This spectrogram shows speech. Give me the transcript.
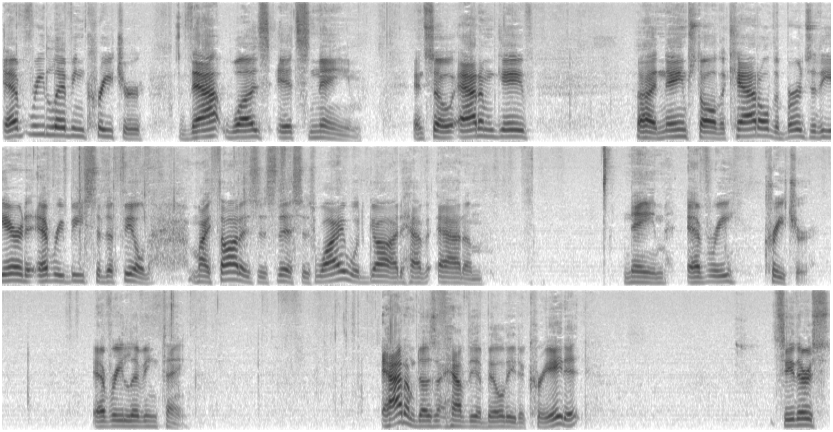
every living creature, that was its name. And so Adam gave uh, names to all the cattle, the birds of the air, to every beast of the field. My thought is, is this, is why would God have Adam name every creature, every living thing? Adam doesn't have the ability to create it. See, there's,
